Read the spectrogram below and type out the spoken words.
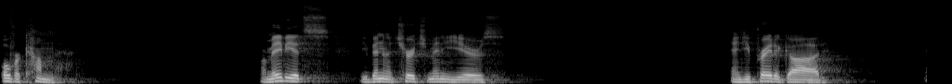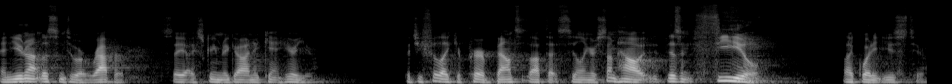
overcome that. Or maybe it's you've been in the church many years and you pray to God and you not listen to a rapper say, I scream to God and he can't hear you. But you feel like your prayer bounces off that ceiling or somehow it doesn't feel like what it used to.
